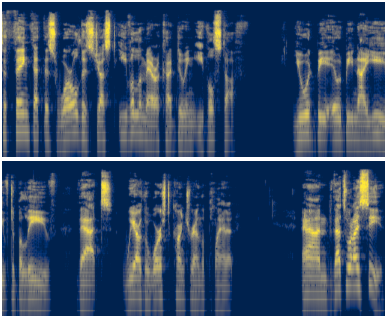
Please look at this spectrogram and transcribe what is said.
to think that this world is just evil America doing evil stuff. You would be it would be naive to believe that we are the worst country on the planet. And that's what I see.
